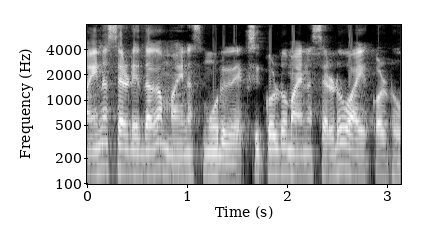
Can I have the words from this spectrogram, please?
ಮೈನಸ್ ಎರಡು ಇದ್ದಾಗ ಮೈನಸ್ ಮೂರು ಇದೆ. ಎಕ್ಸ್ ಈಕ್ವಲ್ ಟು ಮೈನಸ್ ಎರಡು ವೈ ಈಕ್ವಲ್ ಟು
